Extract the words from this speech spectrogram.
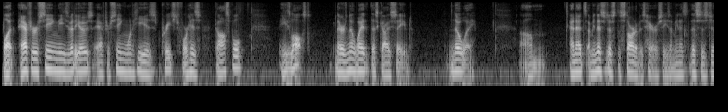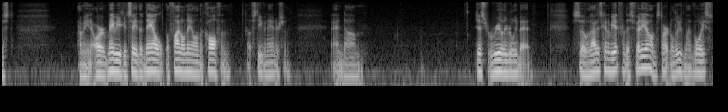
but after seeing these videos, after seeing what he has preached for his gospel, he's lost. There's no way that this guy's saved. No way. Um, and that's, I mean, this is just the start of his heresies. I mean, this is just, I mean, or maybe you could say the nail, the final nail in the coffin of Steven Anderson. And um, just really, really bad. So that is going to be it for this video. I'm starting to lose my voice.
